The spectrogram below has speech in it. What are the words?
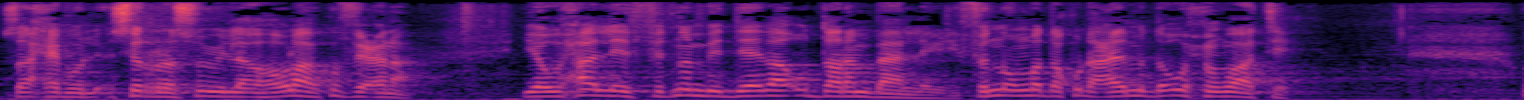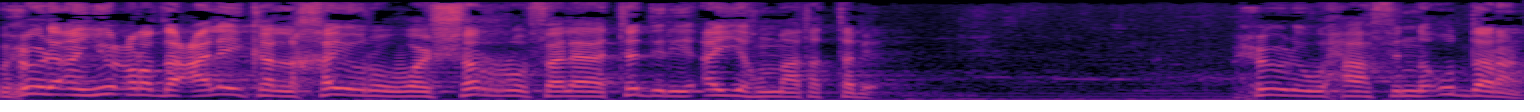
Saaxibu sir rasuulilah howlaha ku ficna yo waxaa la fitno mideebaa u daran baa layidhi fidno ummadda ku dhacay midda u xun waate wuxuu yidhi an yucrada calayka alkhayru waasharu falaa tadri ayahumaa tattabic wuxuu yidhi waxaa fidno u daran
